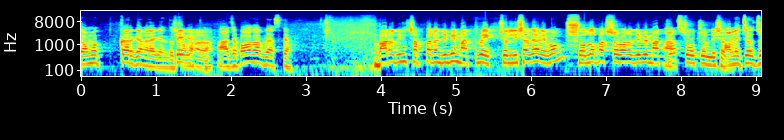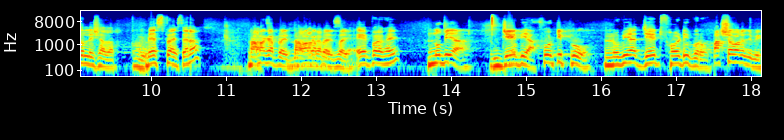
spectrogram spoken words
চমৎকার ক্যামেরা কিন্তু সেই ক্যামেরা। আচ্ছা কত থাকবে আজকে? বারো দুশো ছাপ্পান্ন জিবি মাত্র একচল্লিশ হাজার এবং ষোলো পাঁচশো বারো জিবি মাত্র আচ্ছা। চৌচল্লিশ হাজার। অনলি চৌচল্লিশ হাজার। বেস্ট প্রাইস তাই না? ধামাকা প্রাইস ধামাকা প্রাইস ভাই। এরপরে ভাই? Nubia. Z. Forty pro Nubia Z forty pro পাঁচশো বারো জিবি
